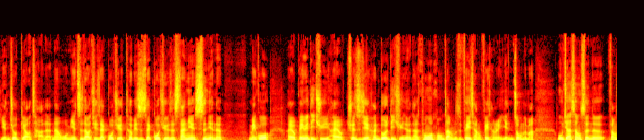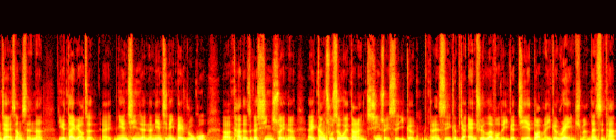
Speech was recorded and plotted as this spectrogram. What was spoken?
研究调查的。那我们也知道，其实在过去，特别是在过去的这三年、四年呢，美国。还有北美地区，还有全世界很多的地区呢，它的通货膨胀呢是非常非常的严重的嘛。物价上升呢，房价也上升，那也代表着，哎，年轻人呢，年轻的一辈，如果呃他的这个薪水呢，哎，刚出社会，当然薪水是一个可能是一个比较 entry level 的一个阶段嘛，一个 range 嘛，但是他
